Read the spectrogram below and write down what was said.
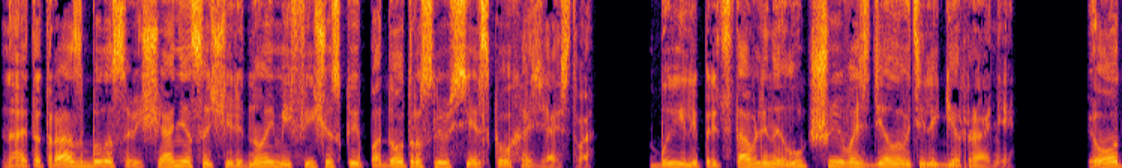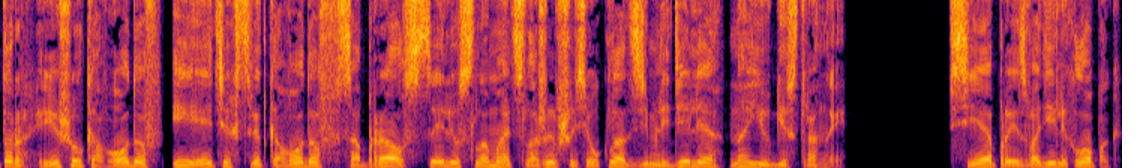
На этот раз было совещание с очередной мифической подотраслью сельского хозяйства. Были представлены лучшие возделыватели герани. Петр и Шелководов, и этих цветководов собрал с целью сломать сложившийся уклад земледелия на юге страны. Все производили хлопок,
